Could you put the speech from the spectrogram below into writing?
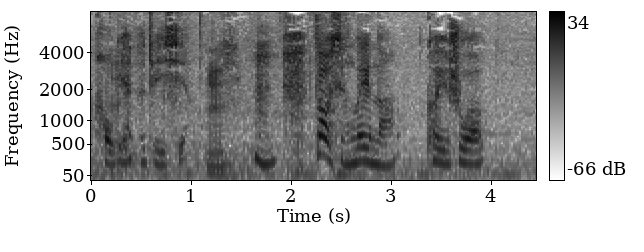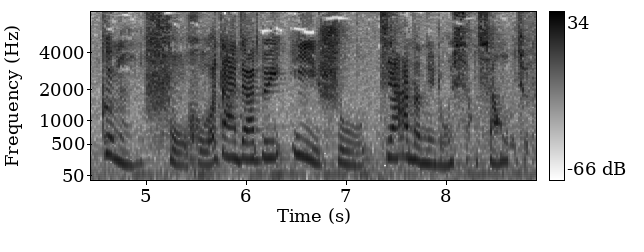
后边的这些。嗯嗯，造型类呢，可以说。更符合大家对艺术家的那种想象，我觉得。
